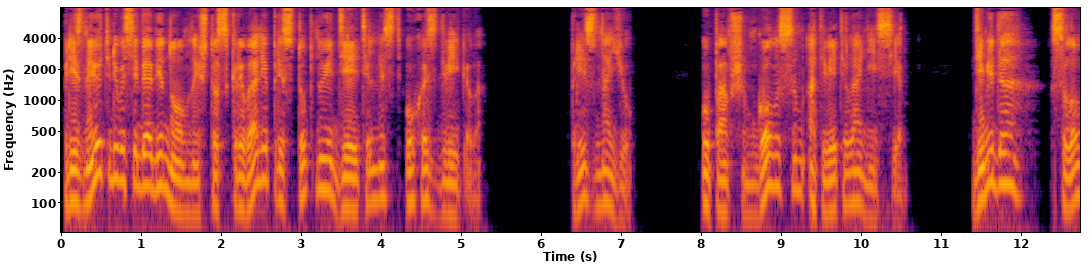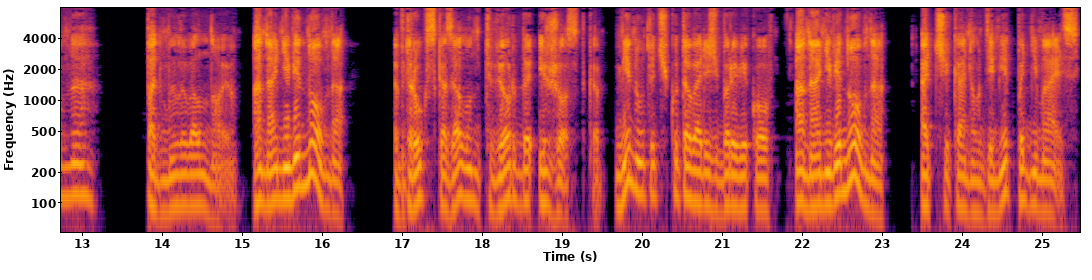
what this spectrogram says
«Признаете ли вы себя виновной, что скрывали преступную деятельность Ухоздвигова?» «Признаю». — упавшим голосом ответила Анисия. Демида словно подмыла волною. «Она невиновна!» — вдруг сказал он твердо и жестко. «Минуточку, товарищ Боровиков. Она невиновна!» — отчеканил Демид, поднимаясь.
